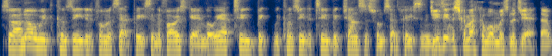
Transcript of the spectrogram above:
So I know we conceded from a set piece in the Forest game, but we had two big. We conceded two big chances from set pieces. do you think the Scamacca one was legit though?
